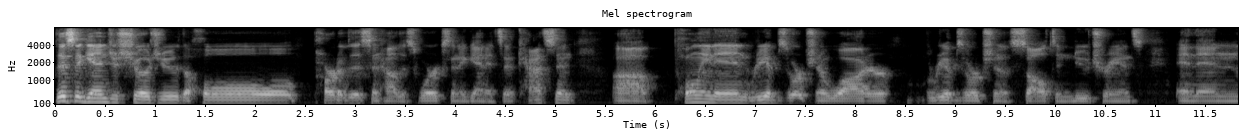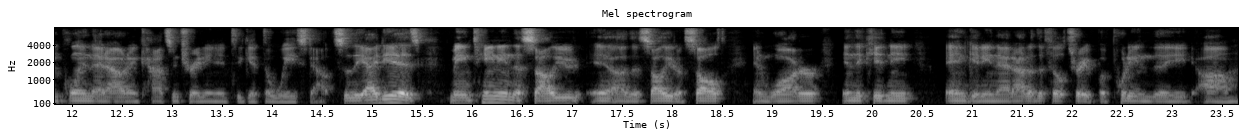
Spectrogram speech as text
this again just shows you the whole part of this and how this works and again it's a constant uh, pulling in reabsorption of water, reabsorption of salt and nutrients, and then pulling that out and concentrating it to get the waste out. So the idea is maintaining the solute, uh, the solute of salt and water in the kidney and getting that out of the filtrate, but putting the um,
